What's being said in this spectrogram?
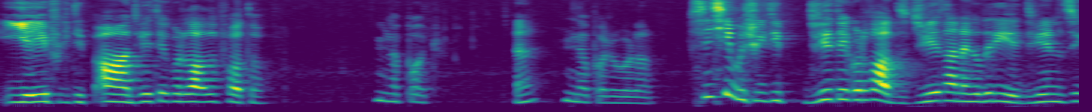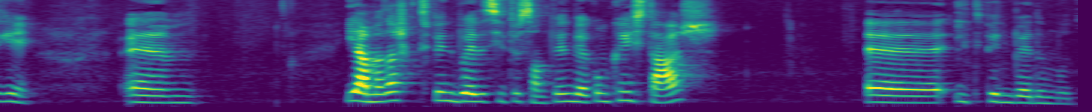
e aí eu fico tipo, ah, devia ter guardado a foto. Ainda podes. Hã? Ainda podes guardar. Sim, sim, mas fico tipo, devia ter guardado, devia estar na galeria, devia não sei o quê. Um, yeah, mas acho que depende bem da situação, depende bem com quem estás uh, e depende bem do mood.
